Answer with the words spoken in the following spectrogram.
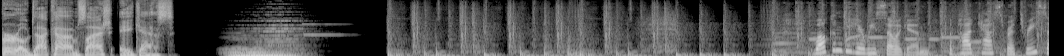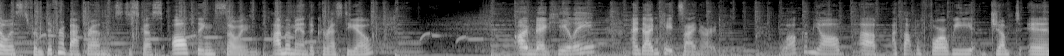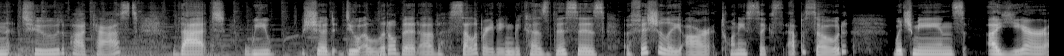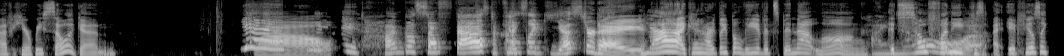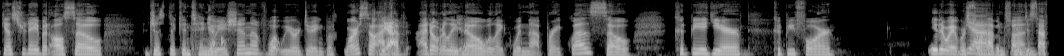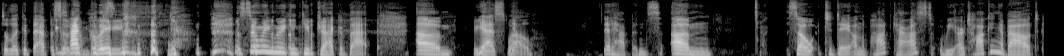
burrow.com slash ACAST. Welcome to Here We Sew Again, the podcast where three sewists from different backgrounds discuss all things sewing. I'm Amanda Carestio. I'm Meg Healy. And I'm Kate Seinhard. Welcome, y'all. Uh, I thought before we jumped in to the podcast that we should do a little bit of celebrating because this is officially our 26th episode, which means a year of Here We Sew Again. Yay! Wow. Time goes so fast. It feels I, like yesterday. Yeah, I can hardly believe it's been that long. I it's know. so funny because it feels like yesterday, but also just a continuation yeah. of what we were doing before. So yeah. I have I don't really yeah. know like when that break was. So could be a year, could be four. Either way, we're still having fun. We just have to look at the episode exactly. numbers. Assuming we can keep track of that. Um, yes, well, it happens. Um, so today on the podcast, we are talking about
